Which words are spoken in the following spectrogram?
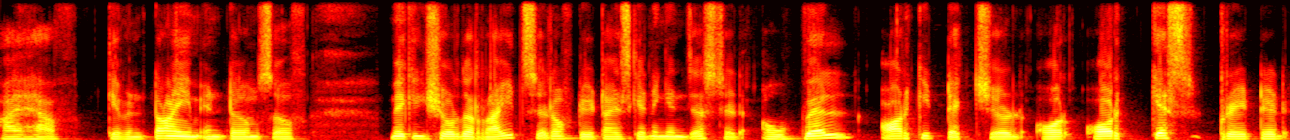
I have given time in terms of making sure the right set of data is getting ingested. A well architectured or orchestrated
